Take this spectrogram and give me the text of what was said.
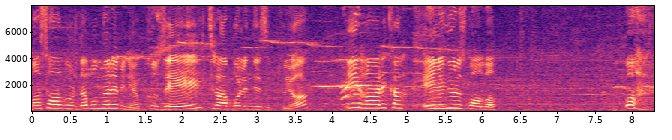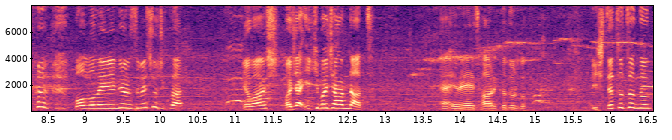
Masal burada bunlara biniyor. Kuzey trambolinde zıplıyor. İyi harika. Eğleniyoruz bol bol. Bol bol, bol eğleniyoruz değil mi çocuklar? Yavaş. Baca iki bacağını da at. Evet harika durdun. İşte tutundun.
